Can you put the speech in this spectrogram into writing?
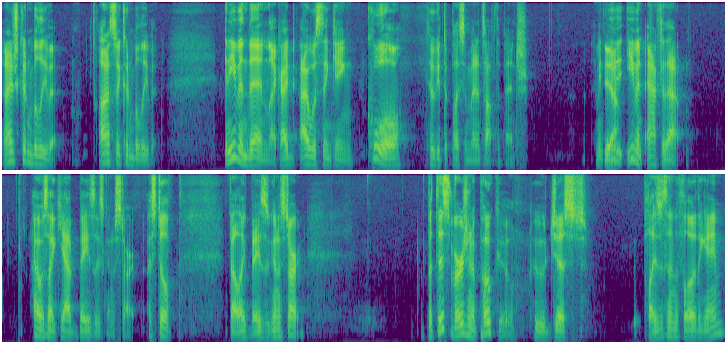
and I just couldn't believe it. Honestly, couldn't believe it. And even then, like I I was thinking, cool, he'll get to play some minutes off the bench. I mean, Yeah. e- even after that, I was like, yeah, Bazley's going to start. I still felt like Bazley's going to start. But this version of Poku, who just plays within the flow of the game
